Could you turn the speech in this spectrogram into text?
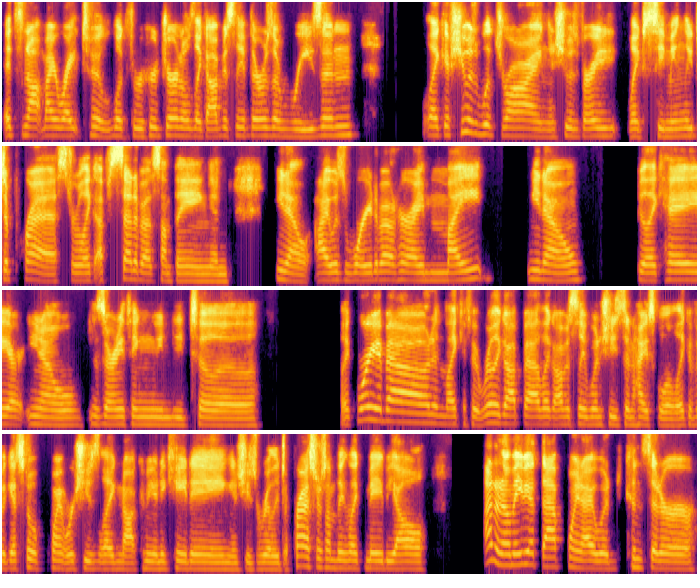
it's not my right to look through her journals. Like obviously if there was a reason like if she was withdrawing and she was very like seemingly depressed or like upset about something and you know I was worried about her I might you know be like hey are, you know is there anything we need to like worry about and like if it really got bad like obviously when she's in high school like if it gets to a point where she's like not communicating and she's really depressed or something like maybe i'll i don't know maybe at that point i would consider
